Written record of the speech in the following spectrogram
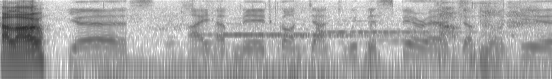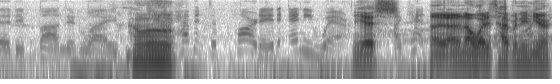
Hello? Yes, I have made contact with the spirit of your dear departed wife. Oh I haven't departed anywhere. yes. I I, I don't know what is happening here.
